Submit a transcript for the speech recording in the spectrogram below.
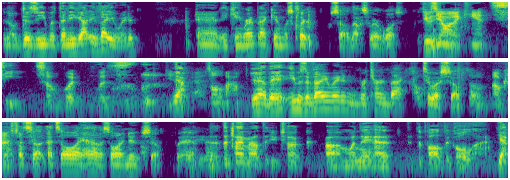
you know, dizzy, but then he got evaluated, and he came right back in, was clear. So that was where it was. He was yelling, "I can't see." So what was? Yeah. think that was all about? Yeah, they, he was evaluated and returned back to us. So So okay, so that's all, that's all I have. That's all I knew. So, but yeah, The, the timeout that you took um, when they had the ball at the goal line. yeah,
